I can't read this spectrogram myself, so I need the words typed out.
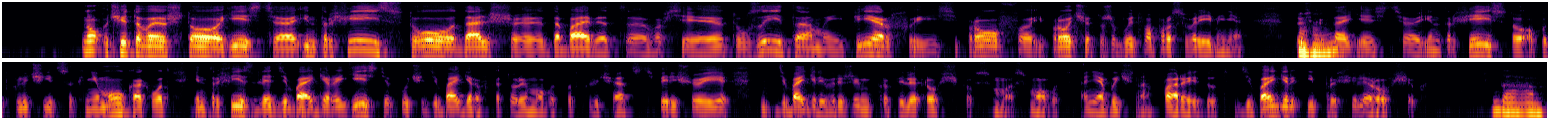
Ну, учитывая, что есть э, интерфейс, то дальше добавят э, во все тулзы, там и перф, и сипроф, и прочее, это уже будет вопрос времени. То есть, угу. когда есть э, интерфейс, то подключиться к нему, как вот интерфейс для дебаггера есть, и куча дебаггеров, которые могут подключаться. Теперь еще и дебаггеры в режиме профилировщиков см- смогут. Они обычно пары идут. Дебаггер и профилировщик. Да.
